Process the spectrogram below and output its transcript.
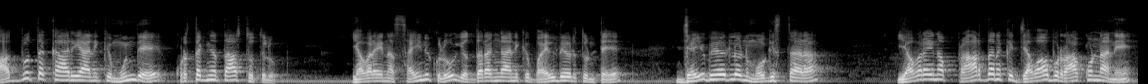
అద్భుత కార్యానికి ముందే కృతజ్ఞతాస్థుతులు ఎవరైనా సైనికులు యుద్ధరంగానికి బయలుదేరుతుంటే జయభేరులను మోగిస్తారా? ఎవరైనా ప్రార్థనకు జవాబు రాకుండానే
